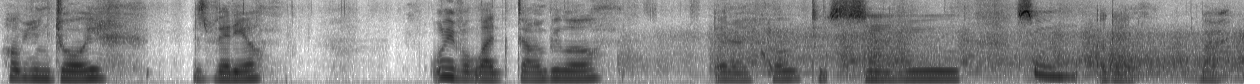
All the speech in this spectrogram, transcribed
Hope you enjoy this video. Leave a like down below. And I hope to see you soon again. Bye.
